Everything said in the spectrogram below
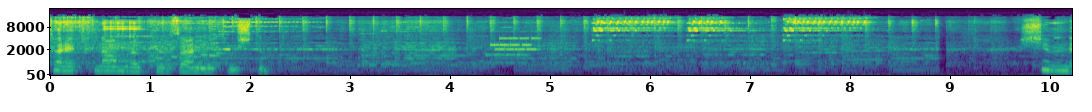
taret falan bırakıyor zannetmiştim. Şimdi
